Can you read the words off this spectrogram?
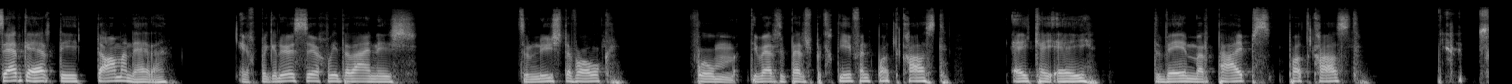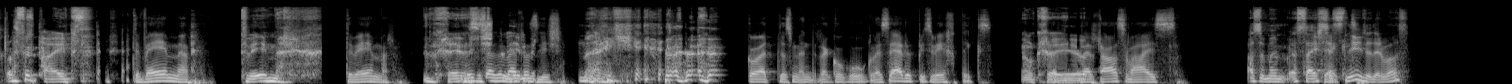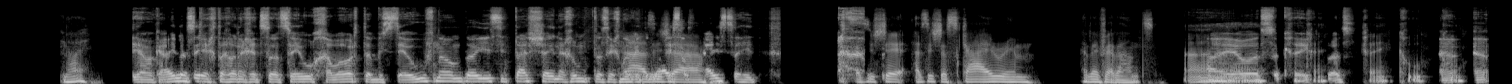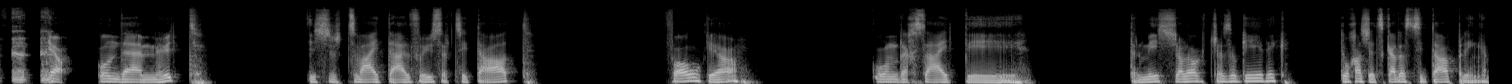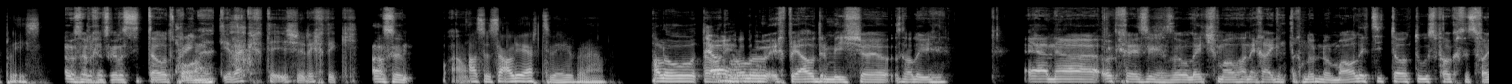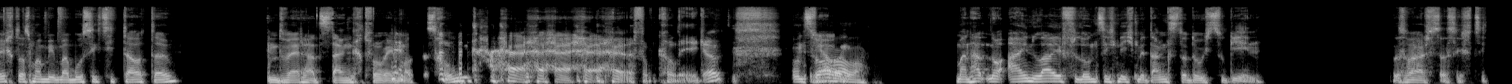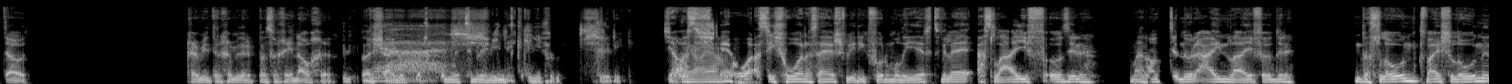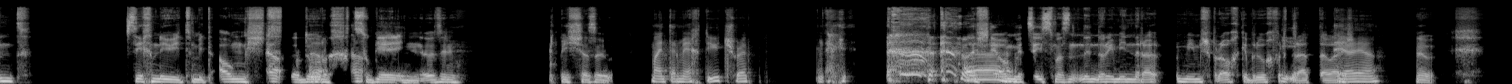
Sehr geehrte Damen und Herren, ich begrüße euch wieder einmal zur nächsten Folge vom Diverse Perspektiven Podcast, aka der WMR Pipes Podcast. Was für Pipes? Der WMR. Die Wemer. Der WMR. Okay, was Wisst ist ihr, wer das Wemer? ist? Nein. Gut, das müsst ihr googeln. Sehr etwas Wichtiges. Okay, wer, ja. wer das weiß, Also, man, sagst du jetzt nicht, oder was? Nein. Ja, geil an sich. Da kann ich jetzt so zwei Wochen warten, bis die Aufnahme da in unsere Tasche reinkommt, dass ich noch Nein, wieder weiss, was geheissen hat. Es ist, eine- es ist eine Skyrim-Referenz. Ah ja, ist okay, okay. krass. Okay, cool. Ja, cool. ja, ja, ja. Ja, und ähm, heute ist der zweite Teil von unserer Zitat-Folge, ja. Und ich sagte, der Mischa schaut schon so gierig. Du kannst jetzt gerade das Zitat bringen, please. Also, soll ich jetzt gerade ein Zitat Boah, bringen? direkt ist richtig. Also, Wow. Also Salü R2 überhaupt. Hallo, ja, Dario. hallo, ich bin auch der Mischa, ja, salut. Ja, nein, okay, es ist ja so, letztes Mal habe ich eigentlich nur normale Zitate ausgepackt, jetzt fange ich das mal mit meinem Musikzitat an. Und wer hat es gedacht, von wem das kommt? Vom Kollegen. Und zwar, Ja, man hat nur ein Life, lohnt sich nicht mit Angst da durchzugehen. Das war's, das ist das Zitat. Können wir, können wir etwas so ein bisschen nachher? Das ist Ja, eigentlich immer ziemlich gegriffen. Schwierig. Ja, Ja, es, ist, ja. es ist hure sehr schwierig formuliert, weil äh, ein Live, oder? Man hat ja nur ein Live, oder? Und das lohnt, weißt du, lohnend, sich nicht mit Angst Ja, da ja, durchzugehen, oder? Du bist also, Meint er mich Deutschrap? weißt du, die Äh. Anglizismen sind nicht nur in, meiner, in meinem Sprachgebrauch vertreten, weißt ja, du? Ja.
